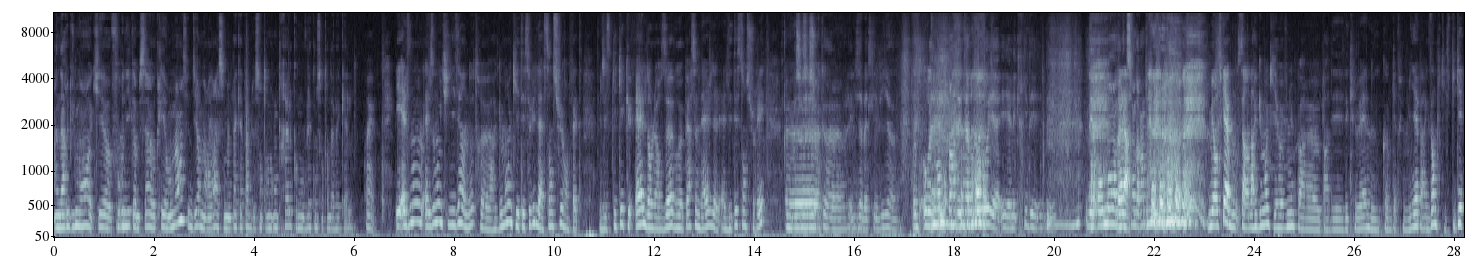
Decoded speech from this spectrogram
un argument qui est euh, fourni comme ça, euh, clé en main, c'est de dire, mais regarde, elles sont même pas capables de s'entendre entre elles comme on voulait qu'on s'entende avec elles. Ouais. Et elles ont, elles ont utilisé un autre euh, argument qui était celui de la censure en fait. Elles expliquaient que elles, dans leurs œuvres personnelles, elles, elles étaient censurées. Bah, c'est Euh, sûr que Elisabeth Lévy, euh, heureusement. elle peint des tableaux et, et elle écrit des, des, des romans en Voilà. alexandrin. Mais en tout cas, bon, c'est un argument qui est revenu par, euh, par des écrivaines euh, comme Catherine Millet par exemple, qui expliquait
